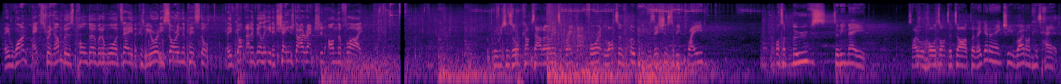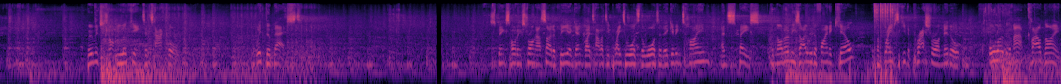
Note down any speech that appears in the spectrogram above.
They want extra numbers pulled over towards A because we already saw in the pistol, they've got that ability to change direction on the fly. Boomich all comes out early. A great map for it. Lots of opening positions to be played. Lots of moves to be made. ZywOo holds on to Dark, but they get an HE right on his head. Boomich is not looking to tackle with the best. Spinx holding strong outside of B. Again, Vitality play towards the water. They're giving time and space for not only ZywOo to find a kill, but for flameZ to keep the pressure on middle. All over the map, Cloud9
